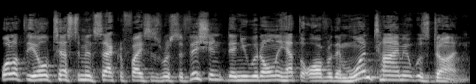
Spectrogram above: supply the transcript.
Well, if the Old Testament sacrifices were sufficient, then you would only have to offer them one time, it was done.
